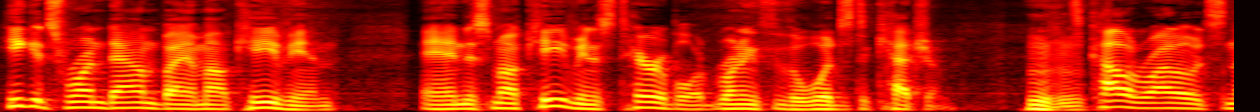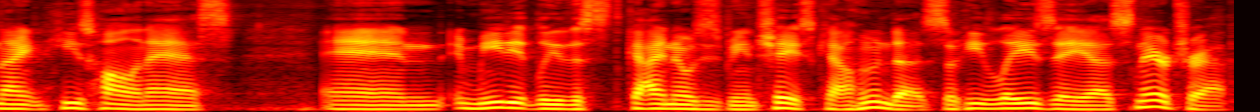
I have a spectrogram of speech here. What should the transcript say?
He gets run down by a Malkavian, and this Malkavian is terrible at running through the woods to catch him. It's Colorado, it's night, and he's hauling ass, and immediately this guy knows he's being chased. Calhoun does, so he lays a uh, snare trap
